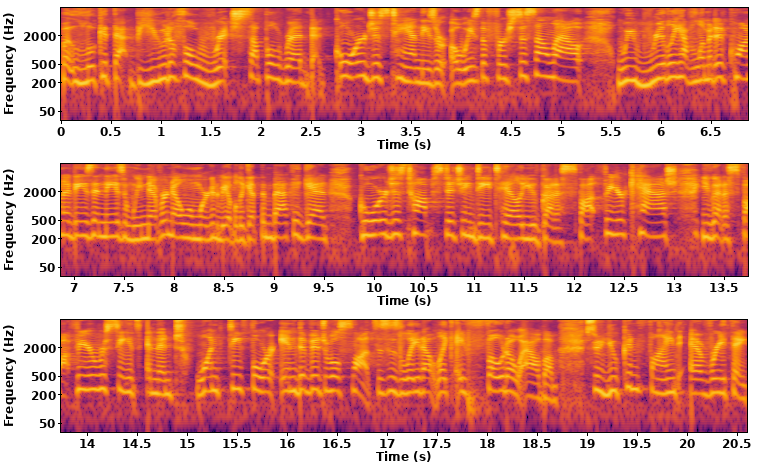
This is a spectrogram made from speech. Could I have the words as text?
but look at that beautiful, rich, supple red, that gorgeous tan. These are always the first to sell out. We really have limited quantities in these, and we never know when we're to be able to get them back again. Gorgeous top stitching detail. You've got a spot for your cash. You've got a spot for your receipts and then 24 individual slots. This is laid out like a photo album. So you can find everything.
